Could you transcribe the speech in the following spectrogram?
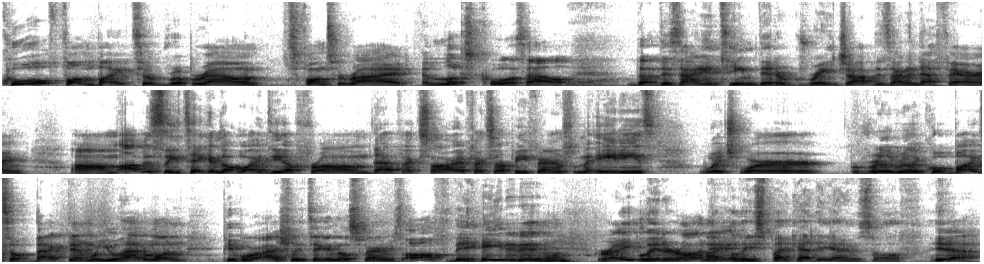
cool, fun bike to rip around. It's fun to ride. It looks cool as hell. Yeah. The designing team did a great job designing that fairing. Um, obviously, taking the whole idea from the FXR, FXRP fairings from the 80s, which were really, really cool bikes. So back then, when you had one, people were actually taking those fairings off. They hated it, right? Later on, My it- police bike had the guys off. yeah.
